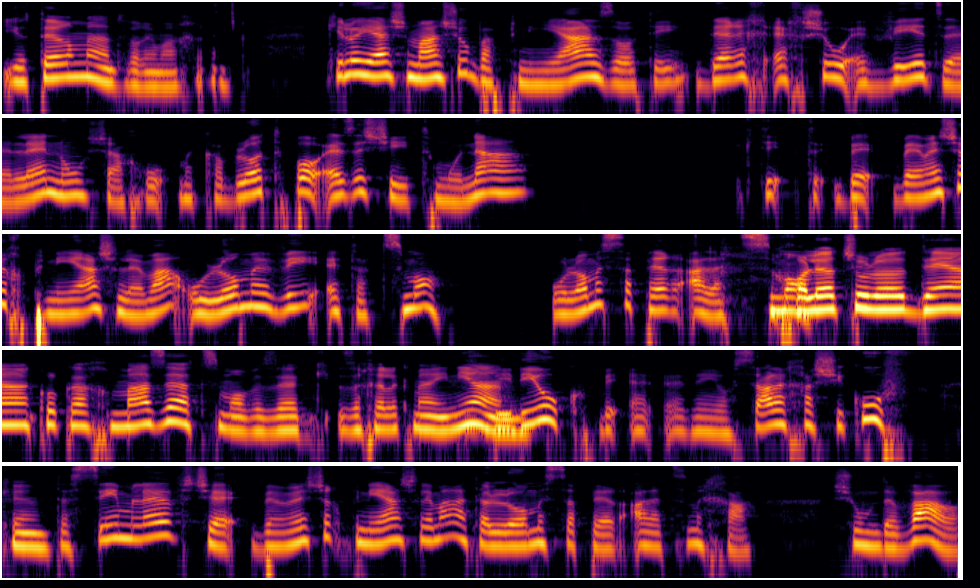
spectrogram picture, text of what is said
יותר מהדברים האחרים. כאילו יש משהו בפנייה הזאת, דרך איך שהוא הביא את זה אלינו, שאנחנו מקבלות פה איזושהי תמונה, במשך פנייה שלמה הוא לא מביא את עצמו. הוא לא מספר על עצמו. יכול להיות שהוא לא יודע כל כך מה זה עצמו, וזה זה חלק מהעניין. בדיוק. ב- אני עושה לך שיקוף. כן. תשים לב שבמשך פנייה שלמה אתה לא מספר על עצמך שום דבר.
